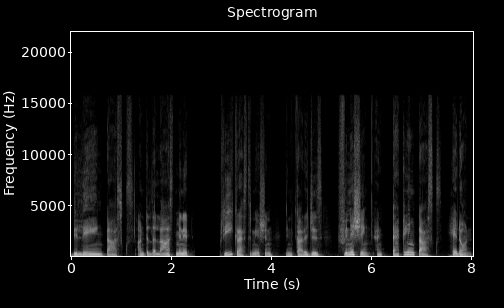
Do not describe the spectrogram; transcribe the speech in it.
delaying tasks until the last minute, precrastination encourages finishing and tackling tasks head on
